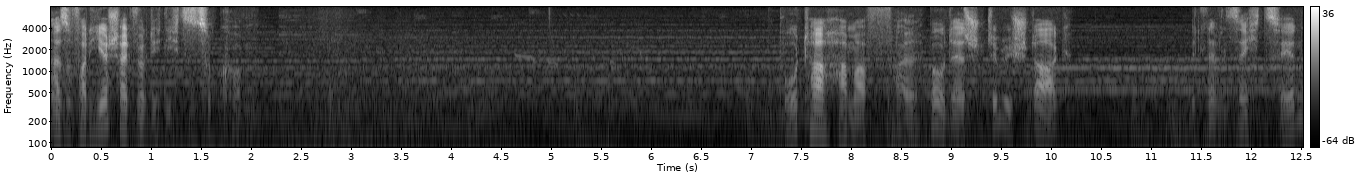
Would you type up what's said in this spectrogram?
Also von hier scheint wirklich nichts zu kommen. Bota Hammerfall. Oh, der ist ziemlich stark. Mit Level 16.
